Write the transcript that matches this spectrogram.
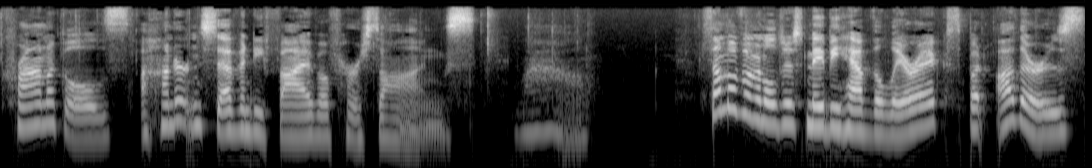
chronicles 175 of her songs. Wow. Some of them it'll just maybe have the lyrics, but others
